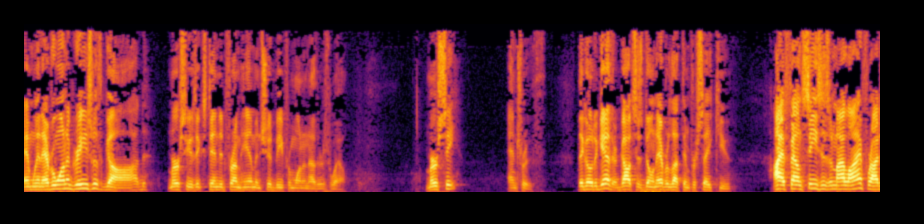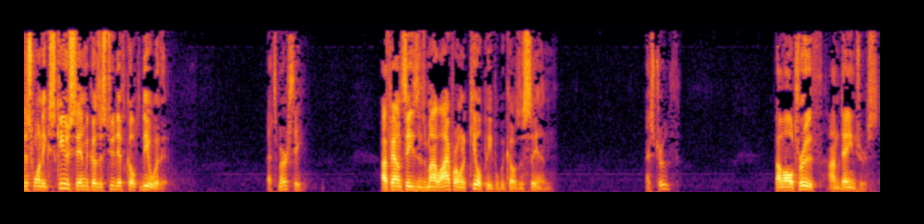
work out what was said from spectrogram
And when everyone agrees with God, mercy is extended from Him and should be from one another as well. Mercy and truth. They go together. God says, don't ever let them forsake you. I have found seasons in my life where I just want to excuse sin because it's too difficult to deal with it. That's mercy. I found seasons in my life where I want to kill people because of sin. That's truth. If I'm all truth, I'm dangerous.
